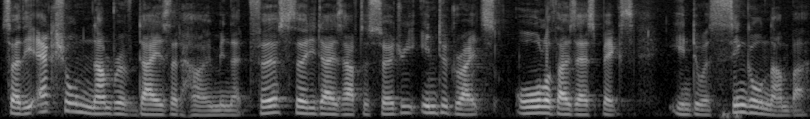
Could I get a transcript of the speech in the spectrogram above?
So, the actual number of days at home in that first 30 days after surgery integrates all of those aspects into a single number.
